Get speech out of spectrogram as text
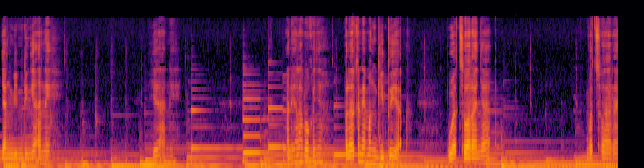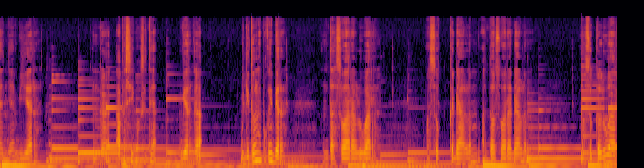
yang dindingnya aneh ya aneh. Aneh lah pokoknya. Padahal kan emang gitu ya. Buat suaranya buat suaranya biar nggak apa sih maksudnya? Biar nggak begitulah pokoknya biar entah suara luar masuk ke dalam atau suara dalam masuk keluar.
